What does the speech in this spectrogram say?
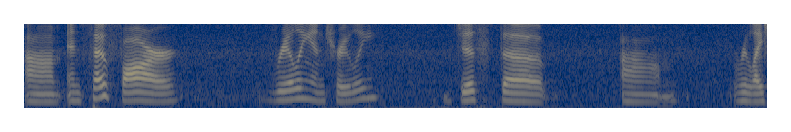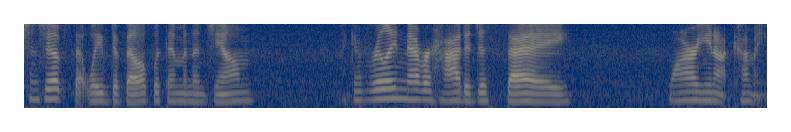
Um, and so far, really and truly, just the um, relationships that we've developed with them in the gym, like I've really never had to just say, "Why are you not coming?"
